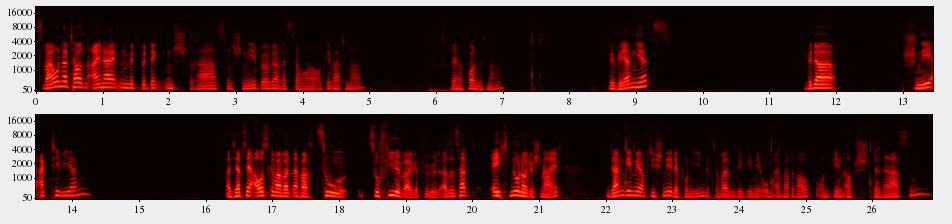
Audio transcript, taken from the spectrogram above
200.000 Einheiten mit bedeckten Straßen. Schneeburger Restaurant. Okay, warte mal. Werden wir folgendes machen. Wir werden jetzt wieder Schnee aktivieren. Also ich habe es ja ausgemacht, weil es einfach zu, zu viel war gefühlt. Also es hat echt nur noch geschneit. Dann gehen wir auf die Schneedeponien, beziehungsweise wir gehen hier oben einfach drauf und gehen auf Straßen.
